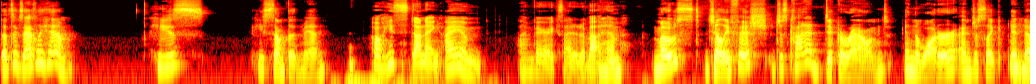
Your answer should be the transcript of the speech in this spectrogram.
That's exactly him. He's he's something, man. Oh, he's stunning. I am I'm very excited about him. most jellyfish just kind of dick around in the water and just like end Mhm.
